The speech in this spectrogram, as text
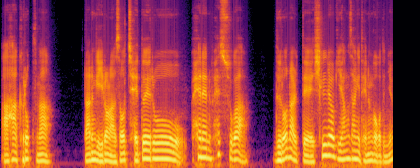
아하 그렇구나 라는 게 일어나서 제대로 해낸 횟수가 늘어날 때 실력이 향상이 되는 거거든요.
